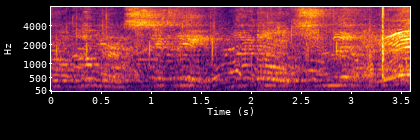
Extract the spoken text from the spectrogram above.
from number 16, Michael Smith.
